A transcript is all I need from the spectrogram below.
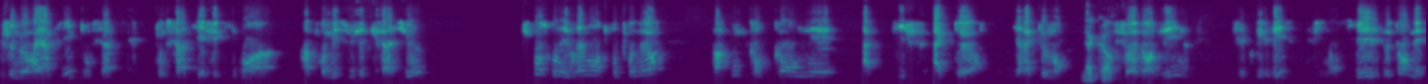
je, me réimplique. Donc ça, donc ça c'est effectivement un, un, premier sujet de création. Je pense qu'on est vraiment entrepreneur. Par contre, quand, quand on est actif, acteur directement. D'accord. Sur Evergreen, j'ai pris le risque financier, de temps, mais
